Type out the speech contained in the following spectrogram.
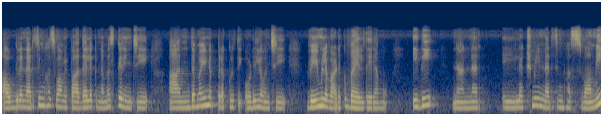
ఆ ఉగ్ర నరసింహస్వామి పాదాలకు నమస్కరించి ఆ అందమైన ప్రకృతి ఒడిలోంచి వేములవాడకు బయలుదేరాము. ఇది నా నర్ ఈ లక్ష్మీ నరసింహస్వామి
